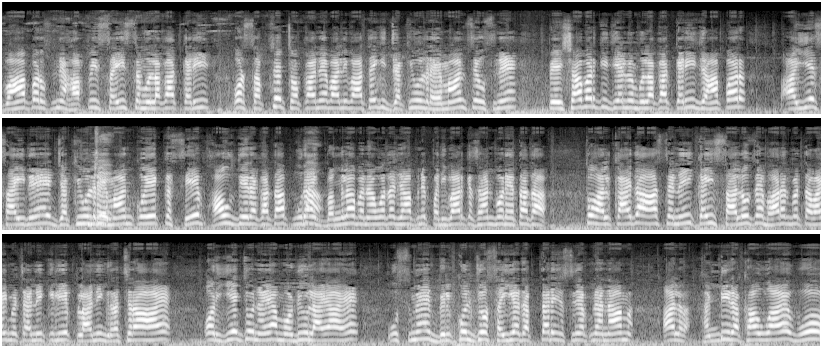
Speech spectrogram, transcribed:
वहाँ पर उसने हाफिज सईद से मुलाकात करी और सबसे चौंकाने वाली बात है कि जकीउल रहमान से उसने पेशावर की जेल में मुलाकात करी जहाँ पर आईएसआई ने जकीउल रहमान को एक सेफ़ हाउस दे रखा था पूरा हाँ। एक बंगला बना हुआ था जहाँ अपने परिवार के साथ वो रहता था। तो अलकायदा आज से नहीं कई सालों से भारत में तबाही मचाने के लिए प्लानिंग रच रहा है और ये जो नया मॉड्यूल आया है उसमें बिल्कुल जो सैयद अख्तर है जिसने अपना नाम अल हंडी रखा हुआ है वो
